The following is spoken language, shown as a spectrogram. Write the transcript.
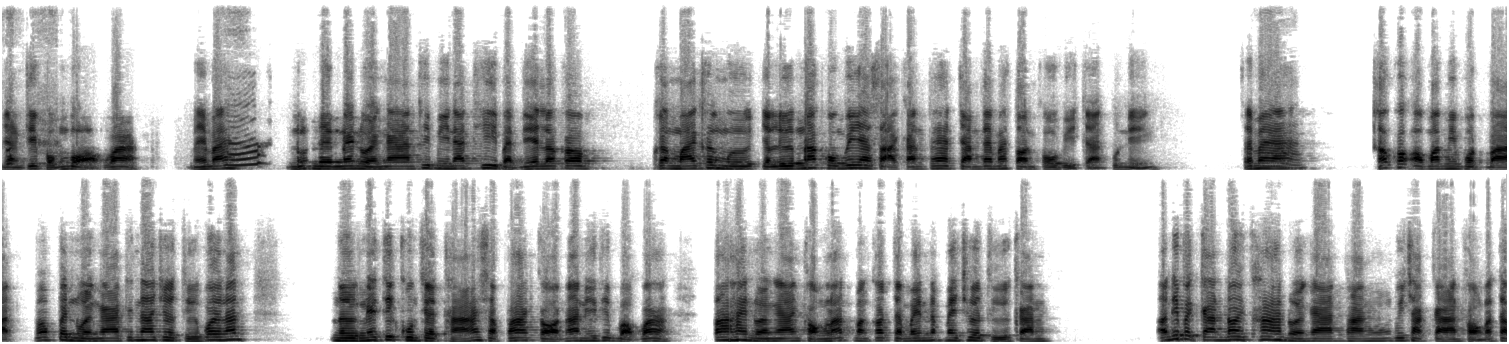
อย่างที่ผมบอกว่าไหมไหมฮะหนึ่งในหน่วยงานที่มีหน้าที่แบบนี้แล้วก็เครื่องไม้เครื่องมืออย่าลืมนะกรมวิทยาศาสตร์การแพทย์จำได้ไหมตอนโควิดอะคุณหนิงใช่ไหมฮะค่ะ เขาก็ออกมามีบทบาทเพราะเป็นหน่วยงานที่น่าเชื่อถือเพราะฉะนั้นหนึ่งในที่คุณเศรษฐาให้สัมภาษณ์ก่อนหน้านี้ที่บอกว่า ถ้าให้หน่วยงานของรัฐมันก็จะไม่ไม่เชื่อถือกัน อันนี้เป็นการด้อยค่าหน่วยงานทางวิชาการของรัฐ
